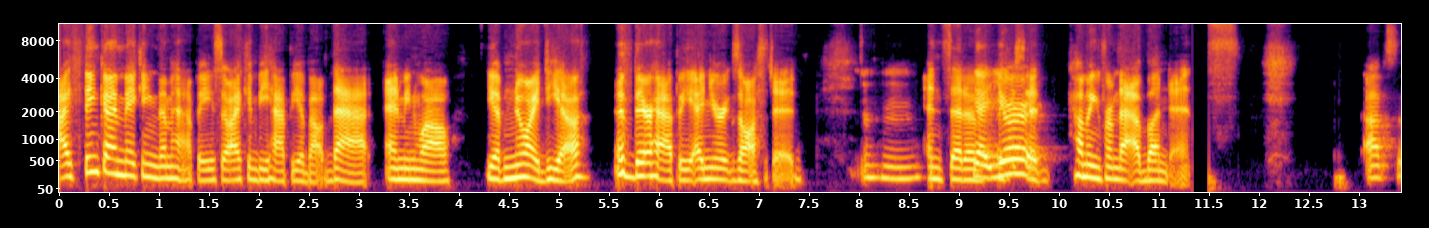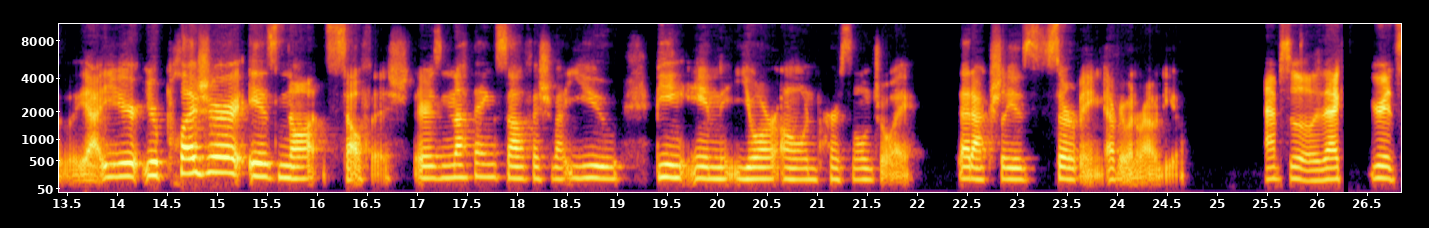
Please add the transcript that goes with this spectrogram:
I think I'm making them happy, so I can be happy about that. And meanwhile, you have no idea if they're happy and you're exhausted. Mm-hmm. instead of yeah you're you said, coming from that abundance. Absolutely yeah. Your your pleasure is not selfish. There is nothing selfish about you being in your own personal joy that actually is serving everyone around you. Absolutely that creates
